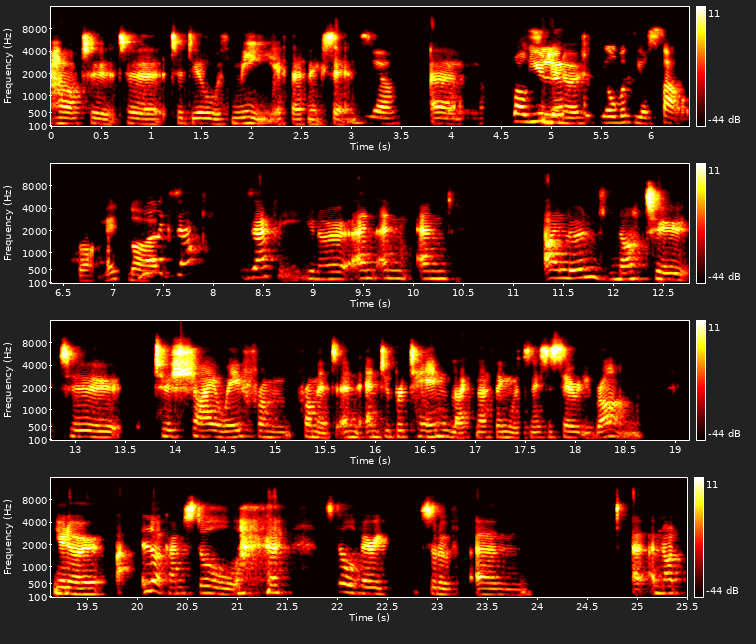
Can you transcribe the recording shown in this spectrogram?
how to to to deal with me, if that makes sense. Yeah. Um, well you, you learn know, to deal with yourself right like, well exactly exactly you know and and and i learned not to to to shy away from from it and and to pretend like nothing was necessarily wrong. You know look i'm still still very sort of um i'm not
